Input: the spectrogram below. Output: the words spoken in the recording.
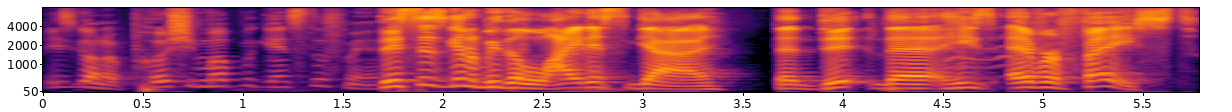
He's gonna push him up against the fence. This is gonna be the lightest guy that did that he's ever faced.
